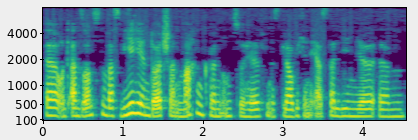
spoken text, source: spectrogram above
Äh, und ansonsten, was wir hier in Deutschland machen können, um zu helfen, ist, glaube ich, in erster Linie, ähm,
